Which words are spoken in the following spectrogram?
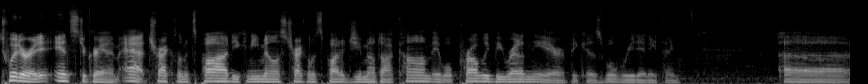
Twitter and Instagram at Track Limits Pod. You can email us tracklimitspod at gmail.com. It will probably be read on the air because we'll read anything. Uh,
